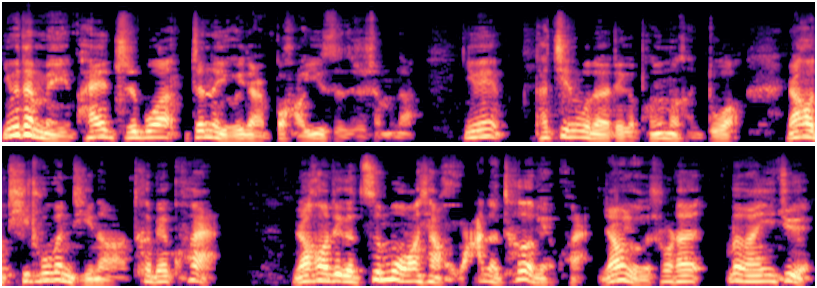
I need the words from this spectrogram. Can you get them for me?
因为在美拍直播真的有一点不好意思的是什么呢？因为他进入的这个朋友们很多，然后提出问题呢特别快。然后这个字幕往下滑的特别快，然后有的时候他问完一句，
